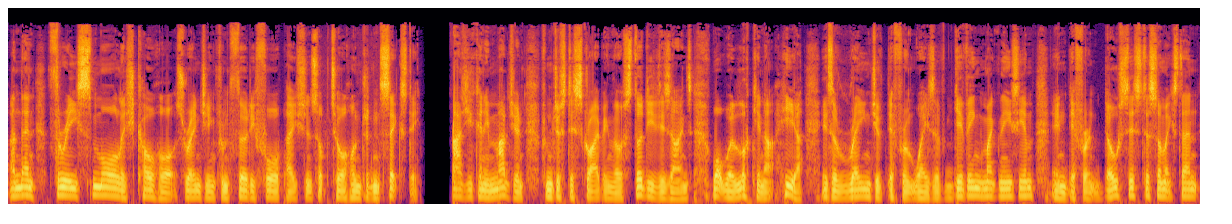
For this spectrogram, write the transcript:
and then three smallish cohorts ranging from 34 patients up to 160. As you can imagine from just describing those study designs, what we're looking at here is a range of different ways of giving magnesium in different doses to some extent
